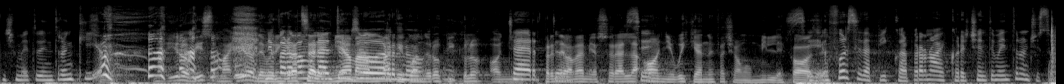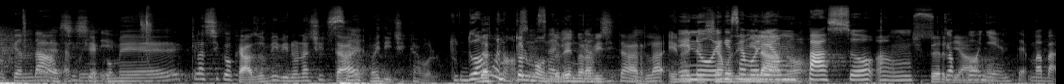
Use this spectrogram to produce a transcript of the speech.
Mi ci metto dentro anch'io. Ma io l'ho visto, ma io devo Ne ringraziare mia mamma che giorno. quando ero piccolo ogni- Certo. prendeva me e mia sorella Sì. ogni weekend noi facciamo mille cose. Sì, forse da piccola, però no, ecco, recentemente non ci sono più andata. Eh sì, sì, è quindi- come classico caso, vivi in una città Sì. e poi dici, cavolo, tu- da tutto no, il mondo vengono a visitarla e E noi, noi, che siamo, di lì a un passo, a un schioppo niente, vabbè.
